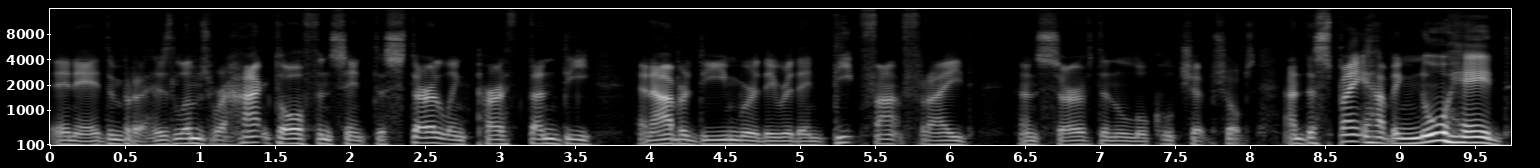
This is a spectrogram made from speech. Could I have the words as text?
in Edinburgh. His limbs were hacked off and sent to Stirling, Perth, Dundee, and Aberdeen, where they were then deep fat fried and served in the local chip shops. And despite having no head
